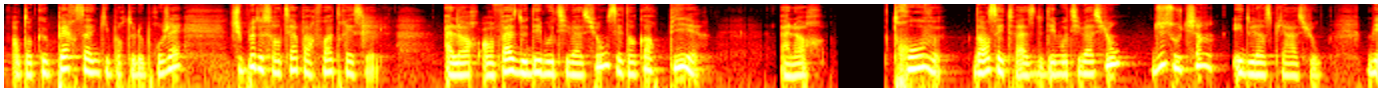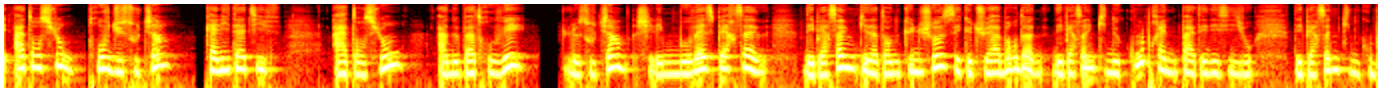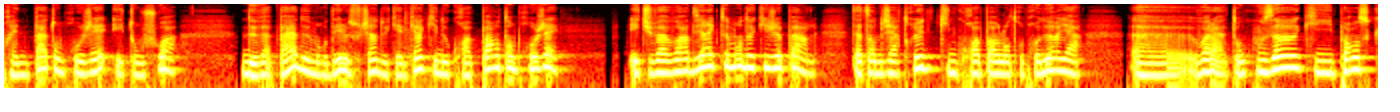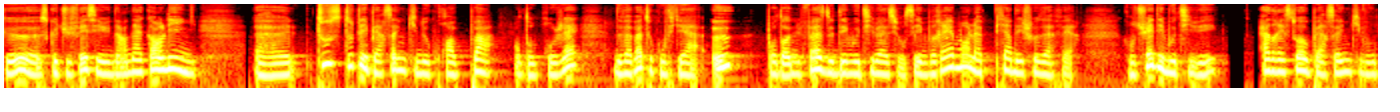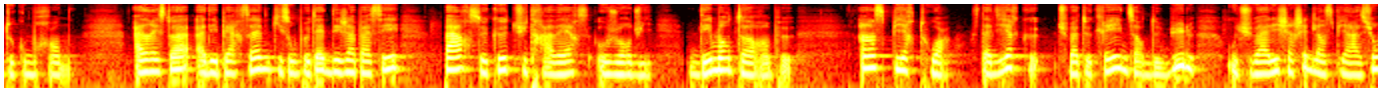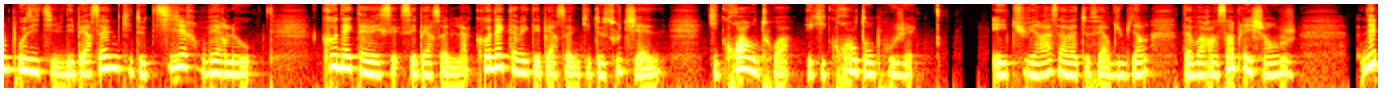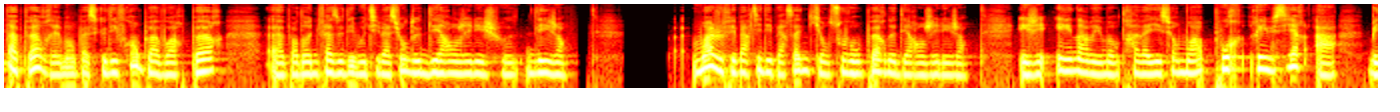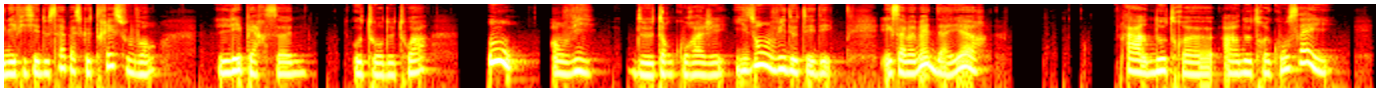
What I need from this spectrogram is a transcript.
en tant que personne qui porte le projet, tu peux te sentir parfois très seul. Alors en phase de démotivation, c'est encore pire. Alors trouve dans cette phase de démotivation du soutien et de l'inspiration. Mais attention, trouve du soutien qualitatif. Attention à ne pas trouver le soutien chez les mauvaises personnes, des personnes qui n'attendent qu'une chose, c'est que tu abandonnes, des personnes qui ne comprennent pas tes décisions, des personnes qui ne comprennent pas ton projet et ton choix. Ne va pas demander le soutien de quelqu'un qui ne croit pas en ton projet. Et tu vas voir directement de qui je parle. Ta tante Gertrude qui ne croit pas en l'entrepreneuriat. Euh, voilà, ton cousin qui pense que euh, ce que tu fais c'est une arnaque en ligne. Euh, tous, toutes les personnes qui ne croient pas en ton projet, ne va pas te confier à eux pendant une phase de démotivation. C'est vraiment la pire des choses à faire. Quand tu es démotivé, adresse-toi aux personnes qui vont te comprendre. Adresse-toi à des personnes qui sont peut-être déjà passées par ce que tu traverses aujourd'hui. Des mentors un peu. Inspire-toi. C'est-à-dire que tu vas te créer une sorte de bulle où tu vas aller chercher de l'inspiration positive, des personnes qui te tirent vers le haut. Connecte avec ces personnes-là, connecte avec des personnes qui te soutiennent, qui croient en toi et qui croient en ton projet. Et tu verras, ça va te faire du bien d'avoir un simple échange. N'aie pas peur vraiment, parce que des fois on peut avoir peur euh, pendant une phase de démotivation de déranger les choses, les gens. Moi, je fais partie des personnes qui ont souvent peur de déranger les gens. Et j'ai énormément travaillé sur moi pour réussir à bénéficier de ça parce que très souvent, les personnes autour de toi ont envie de t'encourager, ils ont envie de t'aider. Et ça m'amène d'ailleurs à un autre, conseil,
